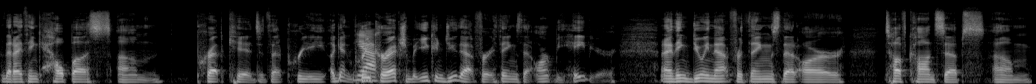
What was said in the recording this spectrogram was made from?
that i think help us um prep kids. It's that pre again pre-correction but you can do that for things that aren't behavior. And i think doing that for things that are tough concepts um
